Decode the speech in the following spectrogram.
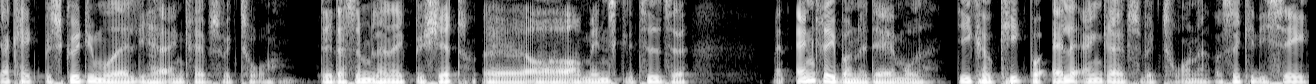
Jeg kan ikke beskytte imod alle de her angrebsvektorer. Det er der simpelthen ikke budget øh, og, og menneskelig tid til. Men angriberne derimod, de kan jo kigge på alle angrebsvektorerne, og så kan de se,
